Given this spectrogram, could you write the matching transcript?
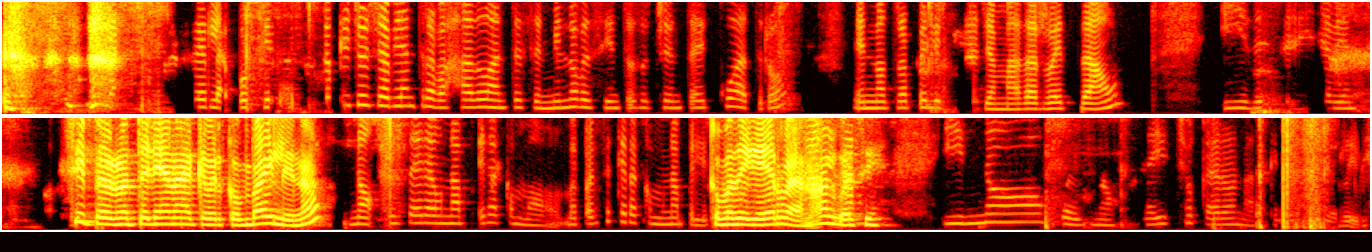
porque que ellos ya habían trabajado antes en 1984 en otra película llamada Red Down y desde ahí habían Sí, pero no tenía nada que ver con baile, ¿no? No, esa era una, era como, me parece que era como una película. Como de guerra, ¿no? Algo así. Y no, pues no, ahí chocaron a que horrible.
